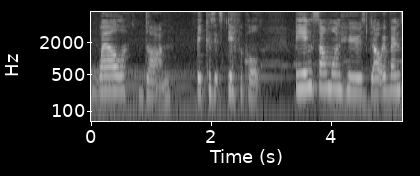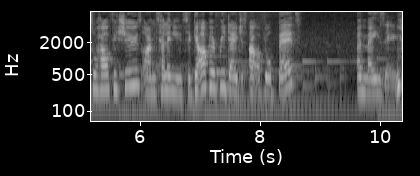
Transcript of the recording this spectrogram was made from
well done because it's difficult being someone who's dealt with mental health issues, I'm telling you to get up every day just out of your bed, amazing.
